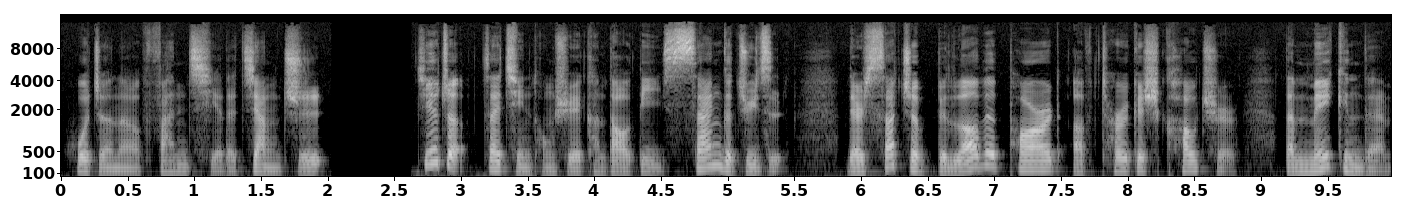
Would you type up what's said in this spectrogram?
或者呢番茄的酱汁。接着再请同学看到第三个句子，They're such a beloved part of Turkish culture that making them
